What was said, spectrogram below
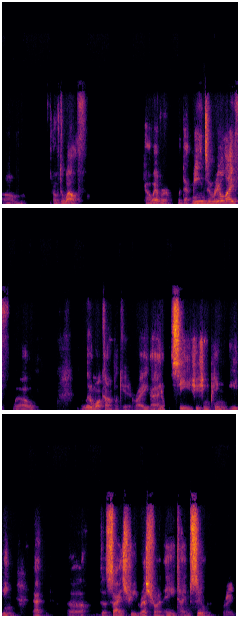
um, of the wealth. However, what that means in real life, well, a little more complicated, right? I don't see Xi Jinping eating at uh, the side street restaurant anytime soon. Right.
